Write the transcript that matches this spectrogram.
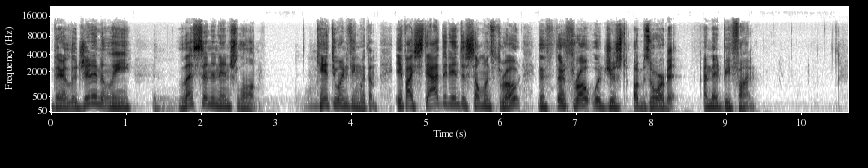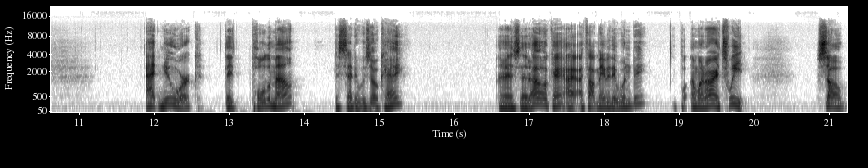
They're legitimately less than an inch long. Can't do anything with them. If I stabbed it into someone's throat, the, their throat would just absorb it and they'd be fine. At Newark, pulled them out. They said it was okay. And I said, oh, okay. I, I thought maybe they wouldn't be. I went, all right, sweet. So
